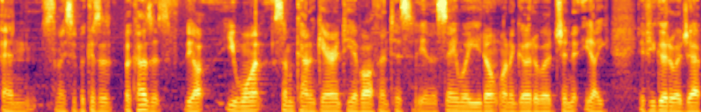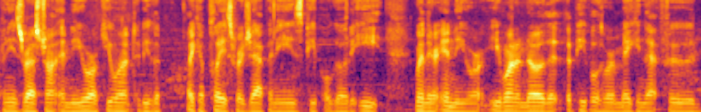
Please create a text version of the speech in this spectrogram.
and somebody said because it, because it's the you want some kind of guarantee of authenticity. In the same way you don't want to go to a like if you go to a Japanese restaurant in New York you want it to be the like a place where Japanese people go to eat when they're in New York. You want to know that the people who are making that food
